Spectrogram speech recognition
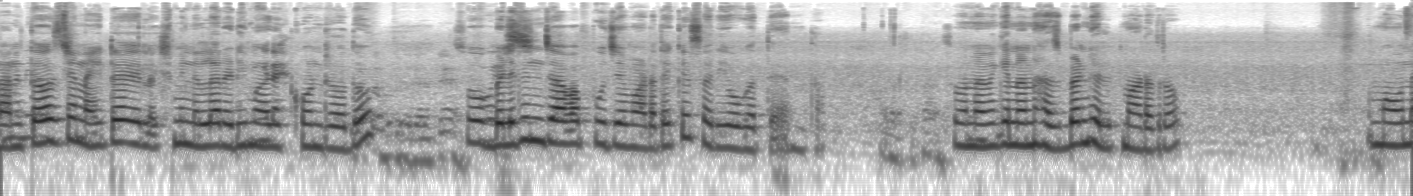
ನಾನು ತರ್ಸ್ಡೇ ನೈಟೇ ಲಕ್ಷ್ಮಿನೆಲ್ಲ ರೆಡಿ ಮಾಡಿ ಇಟ್ಕೊಂಡಿರೋದು ಸೊ ಬೆಳಗಿನ ಜಾವ ಪೂಜೆ ಮಾಡೋದಕ್ಕೆ ಸರಿ ಹೋಗುತ್ತೆ ಅಂತ. ಸೊ ನನಗೆ ನನ್ನ ಹಸ್ಬೆಂಡ್ ಹೆಲ್ಪ್ ಮಾಡಿದ್ರು. ಮೌನ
